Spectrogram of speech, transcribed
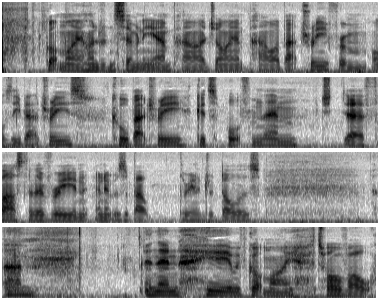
I've got my 170 amp hour giant power battery from Aussie batteries. Cool battery good support from them. Uh, fast delivery and, and, it was about $300 um, and then here we've got my 12 volt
